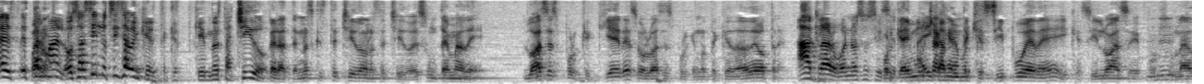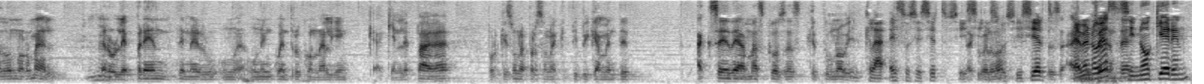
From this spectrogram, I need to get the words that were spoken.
es- está Bueno. mal. O sea, sí, sí saben que, que- que no está chido. Espérate, no es que esté chido o no esté chido, es un tema de, ¿lo haces porque quieres o lo haces porque no te queda de otra? Ah, claro, bueno, eso sí es Porque hay mucha gente mucho. que sí puede y que sí lo hace por su lado normal, pero le prende tener una- un encuentro con alguien a quien le paga porque es una persona que típicamente accede a más cosas que tu novia. Claro, eso sí es cierto, sí, ¿De sí, eso sí es cierto. Entonces, hay También mucha novias, gente- si no quieren,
